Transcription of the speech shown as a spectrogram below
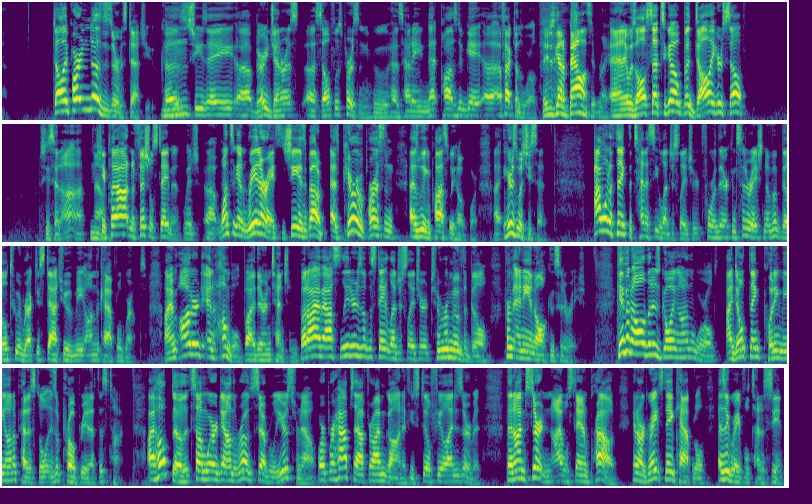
Dolly Parton does deserve a statue because Mm-hmm. she's a uh, very generous, uh, selfless person who has had a net positive uh, effect on the world. They just got to balance it right. And it was all set to go, but Dolly herself, she said, uh uh No. She put out an official statement, which uh, once again reiterates that she is about as pure of a person as we could possibly hope for. Uh, here's what she said I want to thank the Tennessee legislature for their consideration of a bill to erect a statue of me on the Capitol grounds. I am honored and humbled by their intention, but I have asked leaders of the state legislature to remove the bill from any and all consideration. Given all that is going on in the world, I don't think putting me on a pedestal is appropriate at this time. I hope, though, that somewhere down the road several years from now, or perhaps after I'm gone if you still feel I deserve it, then I'm certain I will stand proud in our great state capital as a grateful Tennessean.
